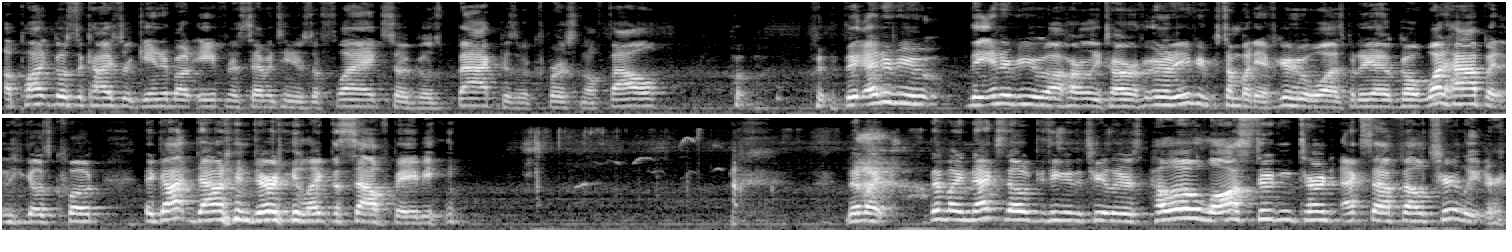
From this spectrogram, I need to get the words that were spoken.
a punt goes to Kaiser, gain about 8 from the 17. There's a flag, so it goes back because of a personal foul. they interview they interview uh, Harley Tarver, or they interview somebody, I forget who it was, but they go, "What happened?" And he goes, "quote It got down and dirty like the South, baby." then my then my next note continuing the cheerleaders. Hello, law student turned XFL cheerleader.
